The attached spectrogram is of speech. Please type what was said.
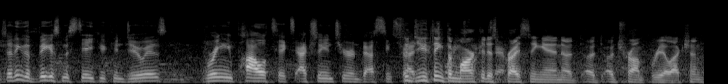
So I think the biggest mistake you can do is bringing politics actually into your investing So strategy. do you think the market is pricing in a, a, a Trump reelection?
